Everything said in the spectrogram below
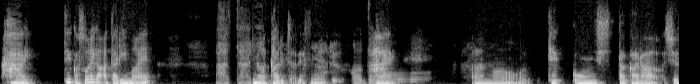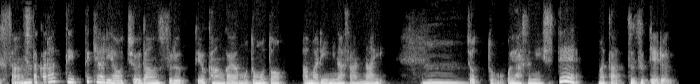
はい。っていうか、それが当たり前あたりなカルチャーですなね。るほど。はいあの、結婚したから、出産したからって言ってキャリアを中断するっていう考えはもともとあまり皆さんない。うんちょっとお休みして、また続ける。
